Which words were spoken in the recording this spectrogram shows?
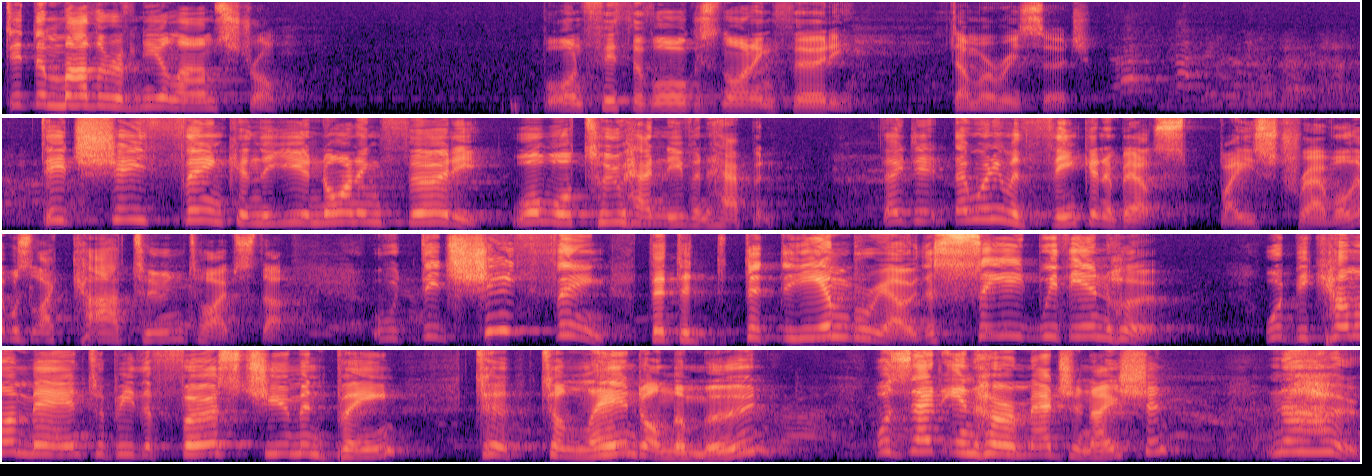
Did the mother of neil armstrong born 5th of august 1930 done my research. Did she think in the year 1930 world war ii hadn't even happened they, did, they weren't even thinking about space travel. That was like cartoon type stuff. Did she think that the, the embryo, the seed within her, would become a man to be the first human being to, to land on the moon? Was that in her imagination? No.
